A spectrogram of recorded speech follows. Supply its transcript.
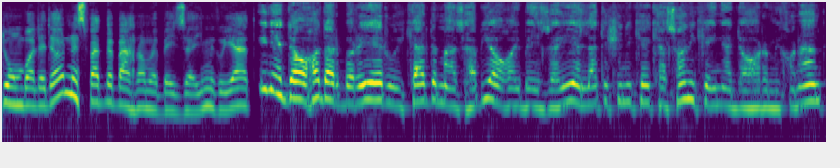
دنباله‌دار نسبت به بهرام بیزایی می‌گوید. این ادعاها درباره رویکرد مذهبی آقای بیزایی علتش اینه که کسانی که این ادعاها رو می‌کنند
